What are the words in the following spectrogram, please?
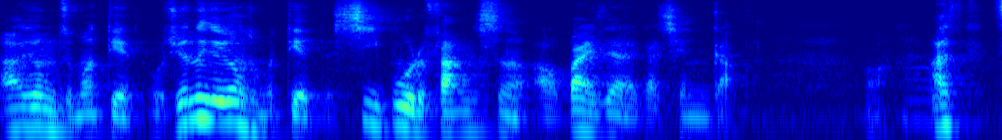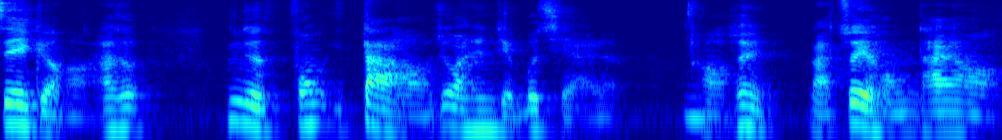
啊，用怎么点？我觉得那个用什么点的细部的方式呢？鳌拜再来给签稿啊啊，这个哈，他说那个风一大哈，就完全点不起来了。好，所以拿最红胎哈，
